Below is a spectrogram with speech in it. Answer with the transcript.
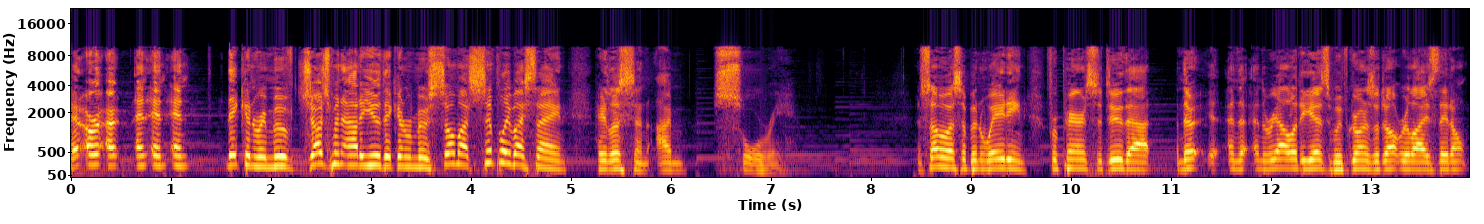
or, or and, and, and they can remove judgment out of you. They can remove so much simply by saying, Hey, listen, I'm sorry. And some of us have been waiting for parents to do that. And, and, the, and the reality is, we've grown as adults, realize they don't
